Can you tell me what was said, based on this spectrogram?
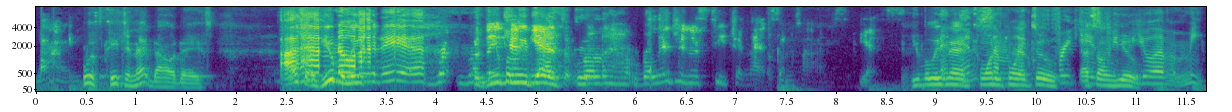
why? Who is teaching that nowadays? I Also, have you no believe- idea. Re- you believe that yes, it's- rel- religion is teaching that sometimes. Yes. You believe And that in them some of the 2022? That's on you. You'll ever meet.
